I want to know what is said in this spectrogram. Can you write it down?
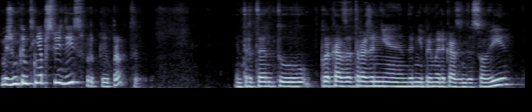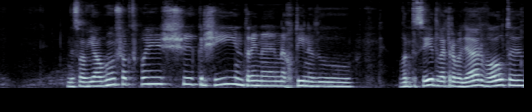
Mas nunca me tinha percebido disso, porque pronto. Entretanto, por acaso atrás da minha, da minha primeira casa ainda só havia. Ainda só havia alguns, só que depois cresci, entrei na, na rotina do levanta cedo, vai trabalhar, volta.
